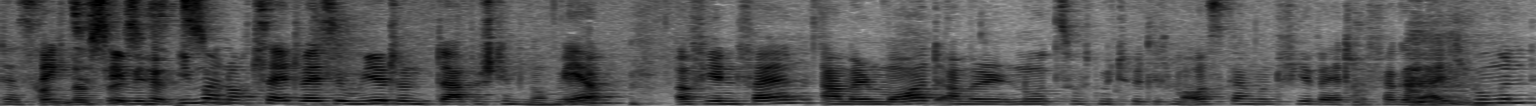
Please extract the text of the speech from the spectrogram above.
Das Rechtssystem ist immer noch zeitweise weird und da bestimmt noch mehr. Ja. Auf jeden Fall. Einmal Mord, einmal Notzucht mit tödlichem Ausgang und vier weitere Vergewaltigungen.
